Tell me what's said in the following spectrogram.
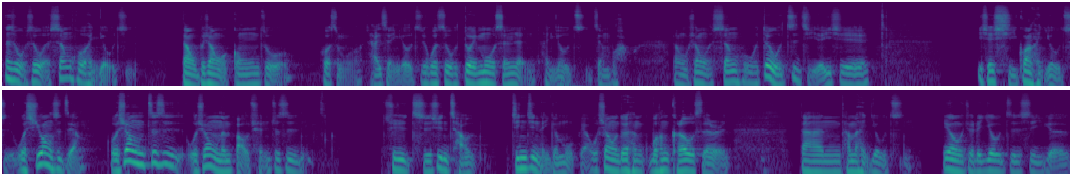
但是我是我的生活很幼稚，但我不希望我工作或什么还是很幼稚，或是我对陌生人很幼稚，这样不好。但我希望我生活，我对我自己的一些一些习惯很幼稚，我希望是这样，我希望这是我希望能保全，就是去持续朝精进的一个目标。我希望我对很我很 close 的人。但他们很幼稚，因为我觉得幼稚是一个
